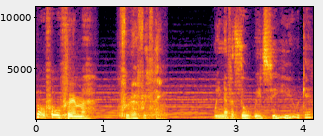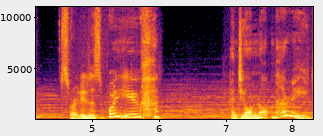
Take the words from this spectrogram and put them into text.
What for, Fruma? for everything. We never thought we'd see you again. Sorry to disappoint you. And you're not married.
